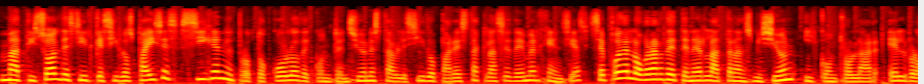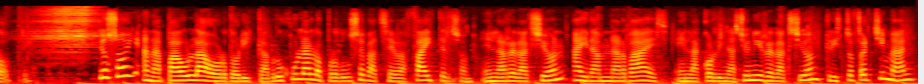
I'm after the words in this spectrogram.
matizó al decir que si los países siguen el protocolo de contención establecido para esta clase de emergencias, se puede lograr detener la transmisión y controlar el brote. Yo soy Ana Paula Ordorica. Brújula lo produce Batseba Feitelson. En la redacción, Airam Narváez. En la coordinación y redacción, Christopher Chimal.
